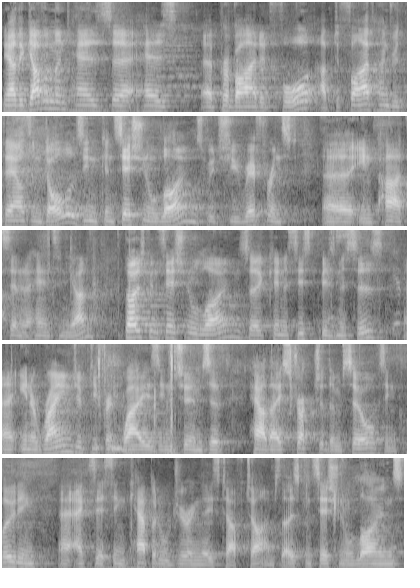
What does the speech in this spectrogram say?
Now, the government has, uh, has uh, provided for up to $500,000 in concessional loans, which you referenced uh, in part, Senator Hanson-Young. Those concessional loans uh, can assist businesses uh, in a range of different ways in terms of how they structure themselves, including uh, accessing capital during these tough times. Those concessional loans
